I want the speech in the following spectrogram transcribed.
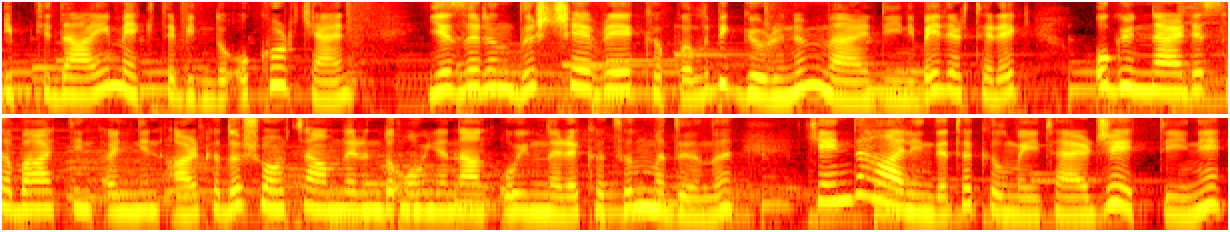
İptidai Mektebi'nde okurken yazarın dış çevreye kapalı bir görünüm verdiğini belirterek o günlerde Sabahattin Ali'nin arkadaş ortamlarında oynanan oyunlara katılmadığını, kendi halinde takılmayı tercih ettiğini,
